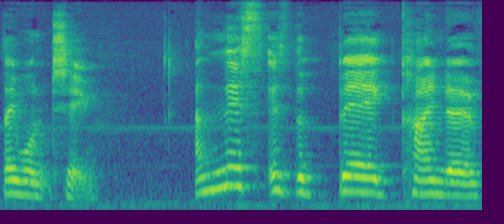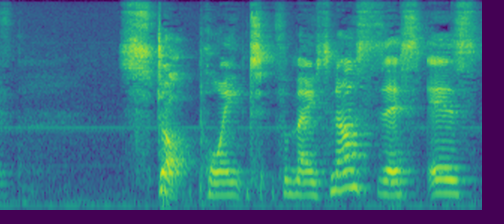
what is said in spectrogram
they want to. And this is the big kind of stop point for most narcissists is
